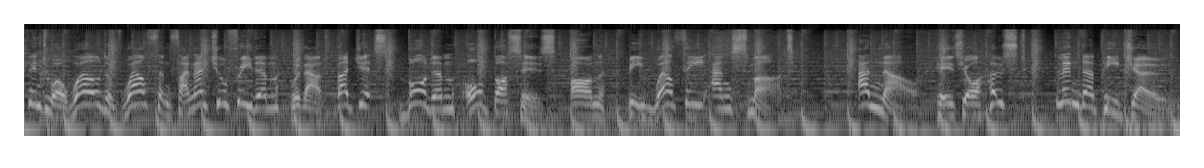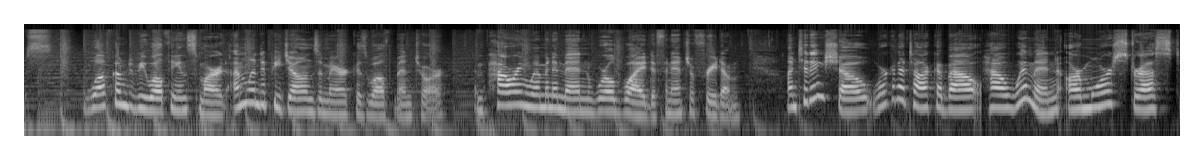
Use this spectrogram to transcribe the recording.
Step into a world of wealth and financial freedom without budgets, boredom, or bosses on Be Wealthy and Smart. And now, here's your host, Linda P. Jones. Welcome to Be Wealthy and Smart. I'm Linda P. Jones, America's Wealth Mentor, empowering women and men worldwide to financial freedom. On today's show, we're going to talk about how women are more stressed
